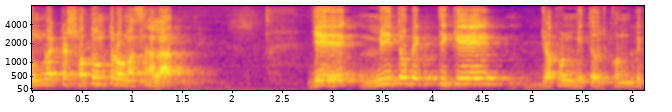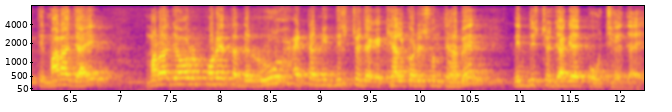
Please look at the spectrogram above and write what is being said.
অন্য একটা স্বতন্ত্র মাসালা, যে মৃত ব্যক্তিকে যখন মৃত কোন ব্যক্তি মারা যায়, মারা যাওয়ার পরে তাদের রুহ একটা নির্দিষ্ট জায়গায় খেয়াল করে শুনতে হবে, নির্দিষ্ট জায়গায় পৌঁছে যায়।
